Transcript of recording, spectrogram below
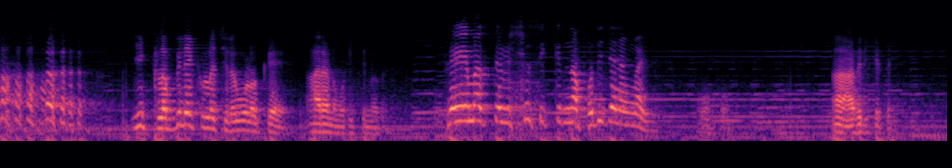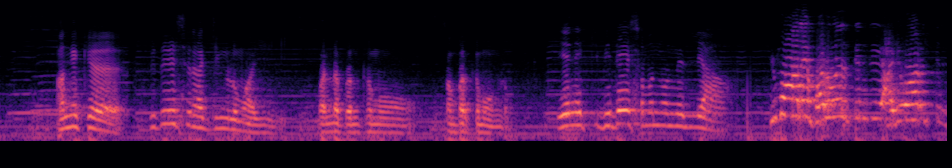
ഈ ക്ലബിലേക്കുള്ള ചിലവുകളൊക്കെ ആരാണ് വഹിക്കുന്നത്? പ്രേമത്തെ വിശ്വസിക്കുന്ന പൊതുജനങ്ങൾ. ആ അതിരിക്കട്ടെ. അങ്ങക്ക് വിദേശ രാജ്യങ്ങളുമായി വല്ല ബന്ധമോ സമ്പർക്കമോ ഉണ്ടോ? എനിക്ക് വിദേശമൊന്നൊന്നില്ല ഹിമാലയ പർവതത്തിന്റെ അടിവാരത്തിൽ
